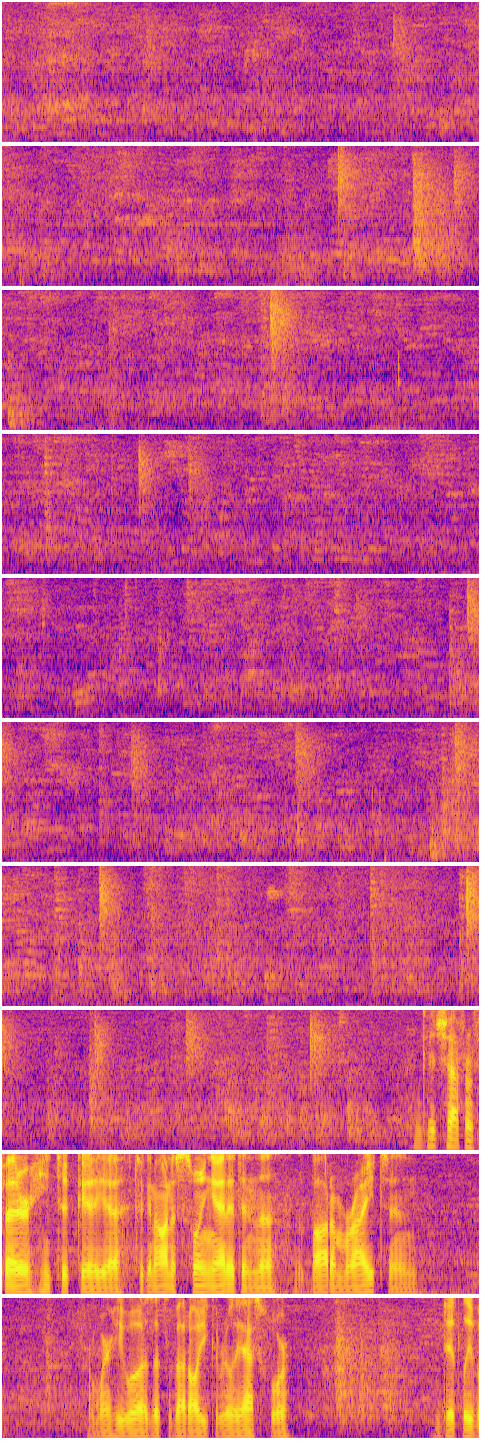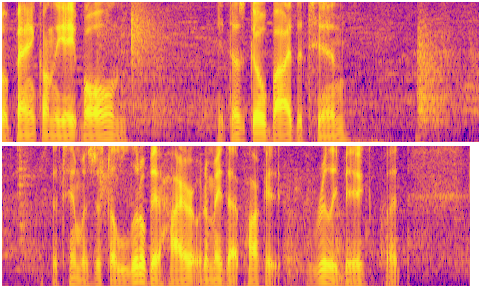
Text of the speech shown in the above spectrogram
Good shot from Fedor. He took a uh, took an honest swing at it in the, the bottom right, and from where he was, that's about all you could really ask for. He did leave a bank on the eight ball, and it does go by the 10. If the 10 was just a little bit higher, it would have made that pocket really big. But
